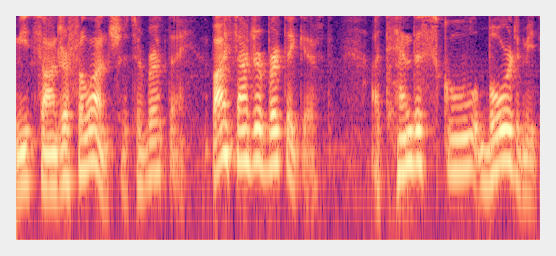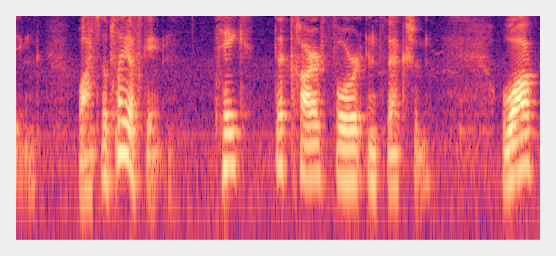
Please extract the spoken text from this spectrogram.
Meet Sandra for lunch. It's her birthday. Buy Sandra a birthday gift. Attend the school board meeting. Watch the playoff game. Take the car for inspection. Walk,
